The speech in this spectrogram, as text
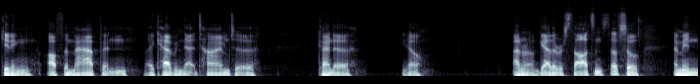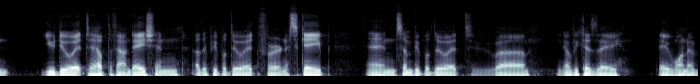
getting off the map and like having that time to kind of, you know, I don't know, gather his thoughts and stuff. So, I mean, you do it to help the foundation. Other people do it for an escape, and some people do it to, uh, you know, because they they want to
